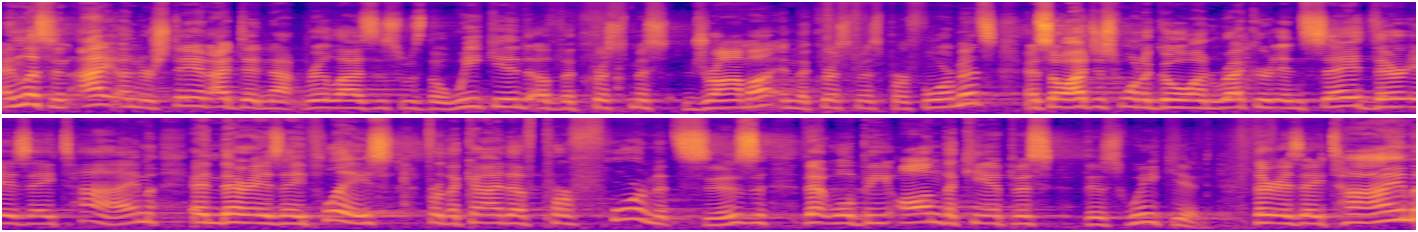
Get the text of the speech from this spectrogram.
And listen, I understand, I did not realize this was the weekend of the Christmas drama and the Christmas performance. And so I just want to go on record and say there is a time and there is a place for the kind of performances that will be on the campus this weekend. There is a time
